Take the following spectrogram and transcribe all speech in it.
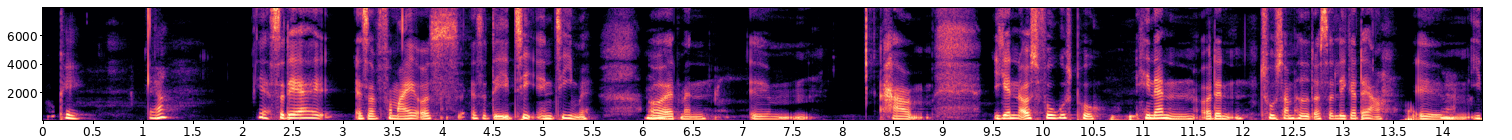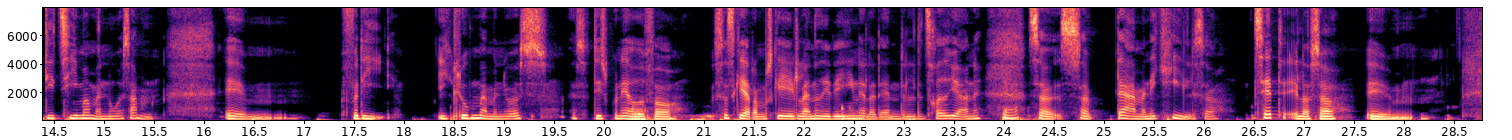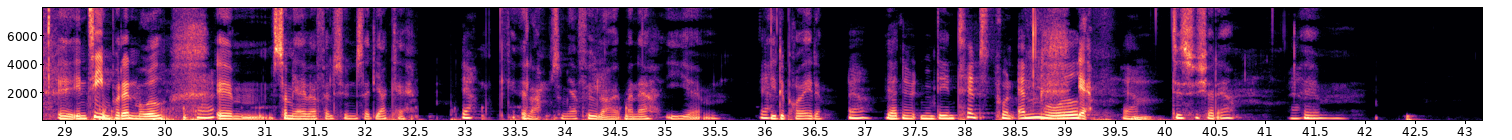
Okay. Ja. Ja, så det er altså for mig også, altså det er ti- intime, Mm. og at man øhm, har igen også fokus på hinanden, og den tosomhed, der så ligger der, øhm, ja. i de timer, man nu er sammen. Øhm, fordi i klubben er man jo også altså, disponeret for, så sker der måske et eller andet i det ene, eller det andet, eller det tredje hjørne. Ja. Så, så der er man ikke helt så tæt, eller så øhm, øh, intim på den måde, Ja. øhm, som jeg i hvert fald synes, at jeg kan. Ja. Eller som jeg føler, at man er i, øhm, Ja. i det private. Ja, ja det, men det er intenst på en anden måde. Ja. ja. Mm. Det synes jeg, det er. Ja. Øhm.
